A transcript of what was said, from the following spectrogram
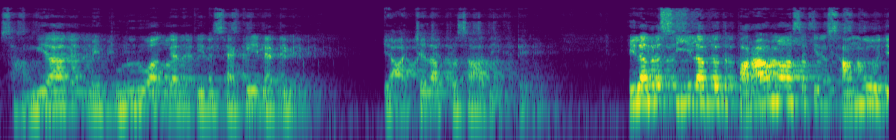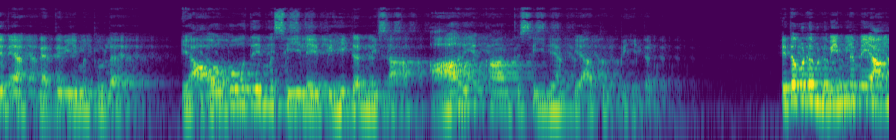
සංඝයා ගැන මේ තුනුරුවන් ගැන තියෙන සැකේ නැතිවෙන. යාච්චල ප්‍රසාධයකටනේ. ඊළඟට සීලබ්ගත පරාමාස කියෙන සංයෝජනයක් නැතිවීම තුළ එය අවබෝධයම සීලේ පිහිට නිසා ආර්යකාන්ත සීලයක් යා තුළ පිහිටට. එතකොට මෙන්න මේ අංග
